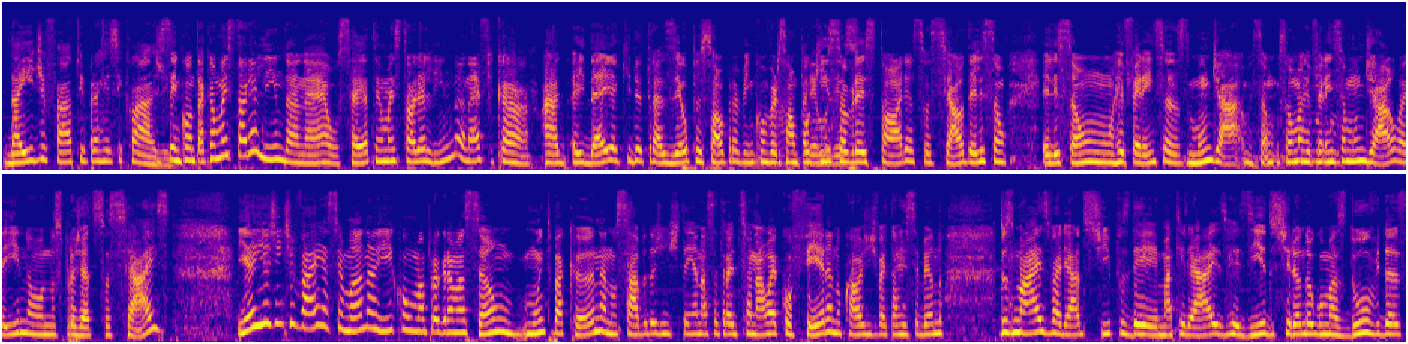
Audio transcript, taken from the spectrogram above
daí de fato ir para reciclagem. Sem contar que é uma história linda, né? O CEA tem uma história linda, né? Fica a, a ideia aqui de trazer o pessoal para vir conversar ah, um pouquinho isso. sobre a história social deles são eles são referências mundiais, são, são uma referência uhum. mundial aí no, nos projetos sociais. E aí a gente vai a semana semana aí com uma programação muito bacana. No sábado a gente tem a nossa tradicional ecofeira, no qual a gente vai estar recebendo dos mais variados tipos de materiais, resíduos, tirando algumas dúvidas.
